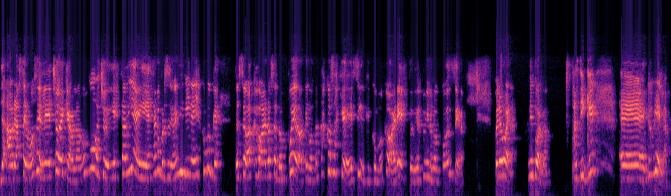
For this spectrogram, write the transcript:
ya abracemos el hecho de que hablamos mucho y está bien y esta conversación es divina y es como que ya se va a acabar, o sea, no puedo, tengo tantas cosas que decir que cómo acabar esto, Dios mío, no puedo ser. Pero bueno, no importa. Así que, eh, Gabriela,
